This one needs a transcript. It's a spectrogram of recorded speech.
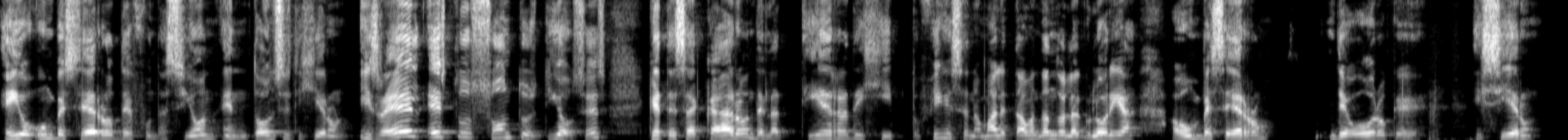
ellos un becerro de fundación. Entonces dijeron, Israel, estos son tus dioses que te sacaron de la tierra de Egipto. Fíjese nomás, le estaban dando la gloria a un becerro de oro que hicieron.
